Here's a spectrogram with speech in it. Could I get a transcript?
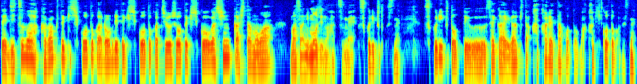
で、実は科学的思考とか論理的思考とか抽象的思考が進化したのは、まさに文字の発明、スクリプトですね。スクリプトっていう世界が来た書かれた言葉、書き言葉ですね。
